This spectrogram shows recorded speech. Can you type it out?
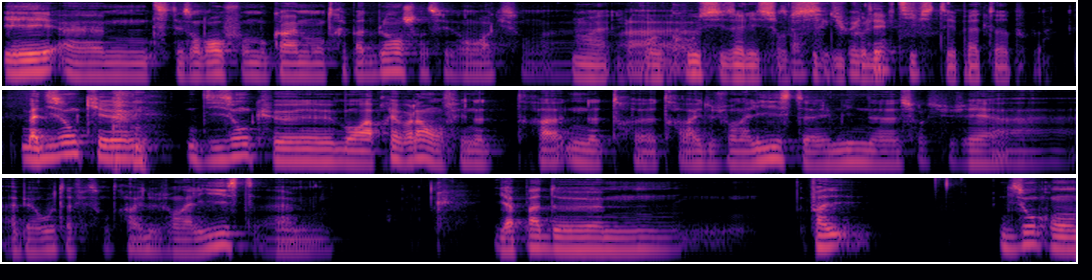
Et c'est des endroits où il faut quand même montrer pas de blanche, hein, c'est des endroits qui sont. ouais, pour le coup, s'ils allaient sur le site du collectif, c'était pas top. Quoi. Bah, disons que, disons que, bon, après, voilà, on fait notre, notre travail de journaliste. Emeline, sur le sujet à, Beyrouth, a fait son travail de journaliste. Il n'y a pas de Enfin, disons qu'on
